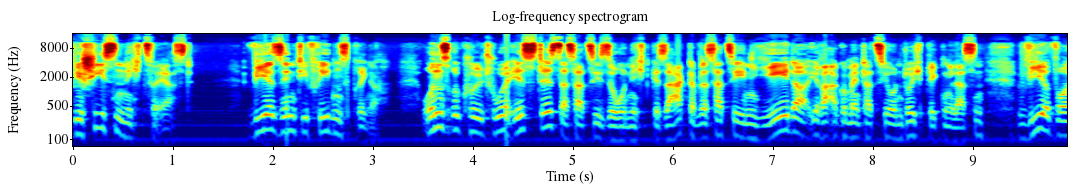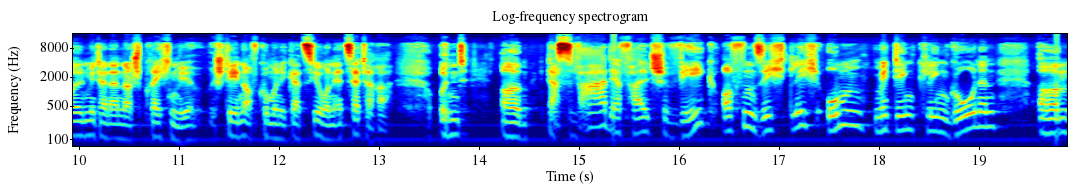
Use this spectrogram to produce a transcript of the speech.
wir schießen nicht zuerst. Wir sind die Friedensbringer. Unsere Kultur ist es, das hat sie so nicht gesagt, aber das hat sie in jeder ihrer Argumentation durchblicken lassen. Wir wollen miteinander sprechen, wir stehen auf Kommunikation etc. Und äh, das war der falsche Weg offensichtlich, um mit den Klingonen äh,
